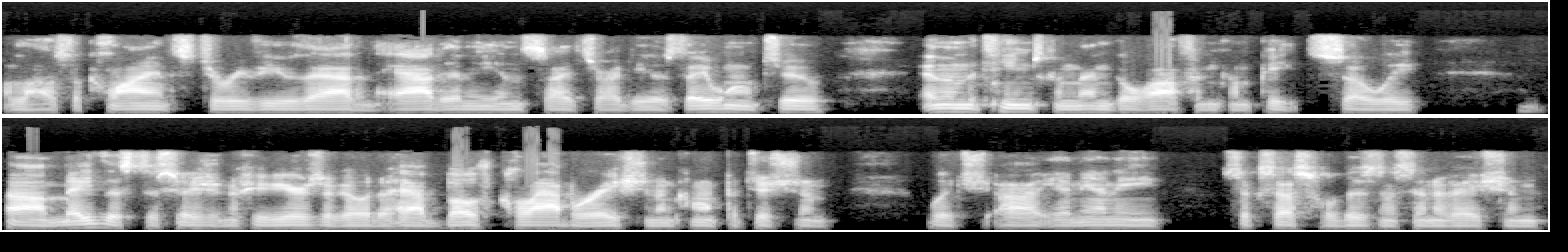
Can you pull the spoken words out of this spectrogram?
allows the clients to review that and add any insights or ideas they want to, and then the teams can then go off and compete. So we uh, made this decision a few years ago to have both collaboration and competition, which uh, in any successful business innovation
